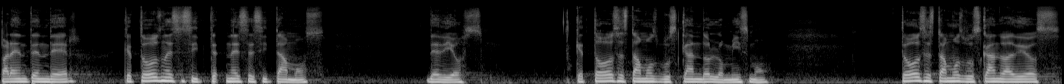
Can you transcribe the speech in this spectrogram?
para entender que todos necesitamos de Dios, que todos estamos buscando lo mismo. Todos estamos buscando a Dios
